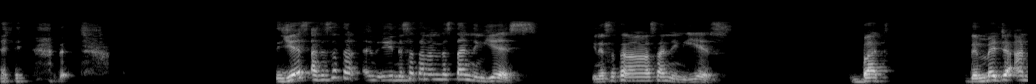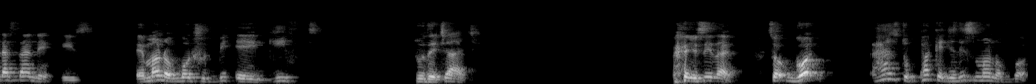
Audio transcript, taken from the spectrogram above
yes, at a certain, in a certain understanding, yes. In a certain understanding, yes. But the major understanding is a man of God should be a gift to the church. you see that? So God has to package this man of God.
